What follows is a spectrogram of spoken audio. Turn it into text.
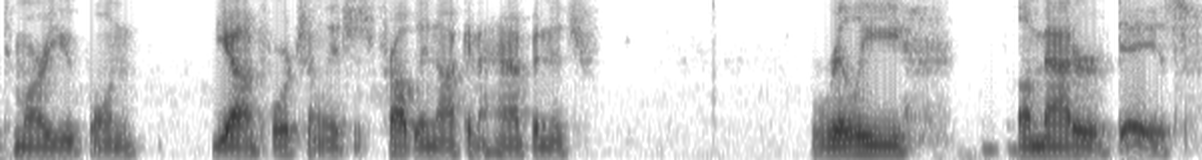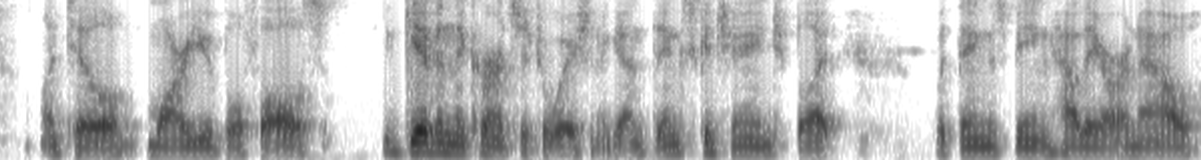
to Mariupol and yeah, unfortunately, it's just probably not going to happen. It's really a matter of days until Mariupol falls, given the current situation. Again, things could change, but with things being how they are now,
